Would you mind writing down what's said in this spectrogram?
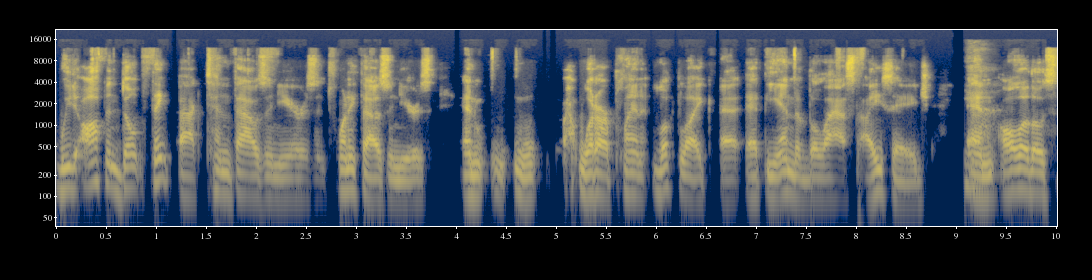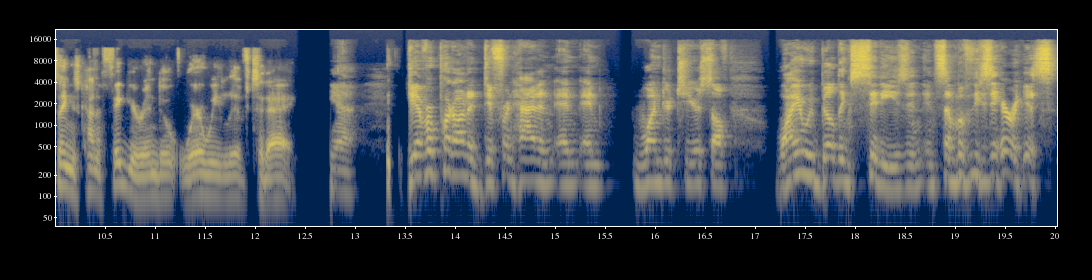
we often don't think back 10,000 years and 20,000 years and w- what our planet looked like at, at, the end of the last ice age. Yeah. And all of those things kind of figure into where we live today. Yeah. Do you ever put on a different hat and, and, and wonder to yourself, why are we building cities in, in some of these areas?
